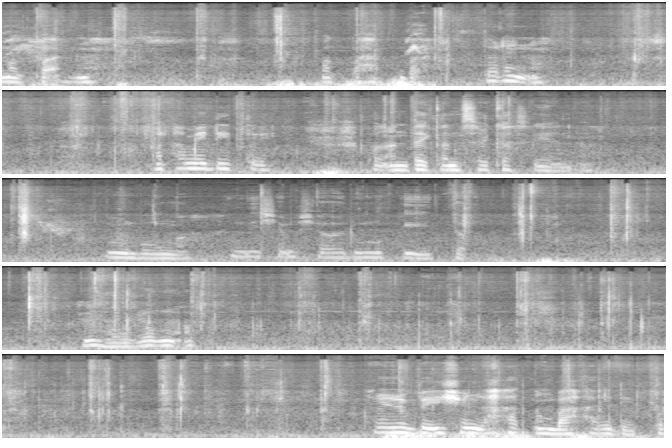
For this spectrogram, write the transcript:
magpaano magpahaba. Ito rin oh. Marami dito eh. Pang anti-cancer kasi yan oh. Ang bunga. Hindi siya masyado makita. Hmm, nahulog na oh. Renovation lahat ng bahay dito.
